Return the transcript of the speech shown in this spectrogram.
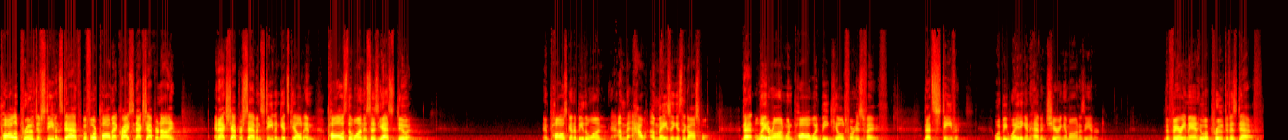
Paul approved of Stephen's death before Paul met Christ in Acts chapter 9. In Acts chapter 7, Stephen gets killed, and Paul is the one that says, Yes, do it. And Paul's going to be the one. How amazing is the gospel? That later on, when Paul would be killed for his faith, that Stephen would be waiting in heaven cheering him on as he entered. The very man who approved of his death,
